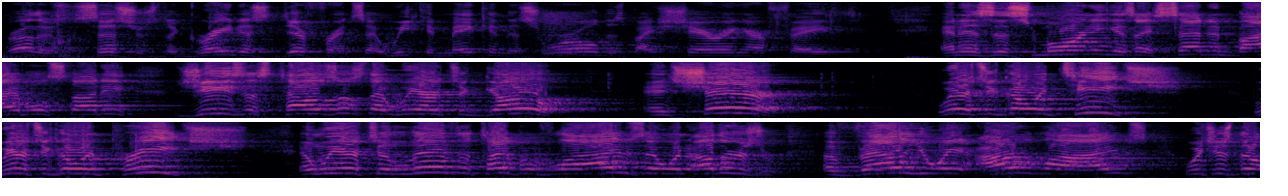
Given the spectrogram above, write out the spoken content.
Brothers and sisters, the greatest difference that we can make in this world is by sharing our faith. And as this morning, as I said in Bible study, Jesus tells us that we are to go and share. We are to go and teach. We are to go and preach. And we are to live the type of lives that when others evaluate our lives, which is the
